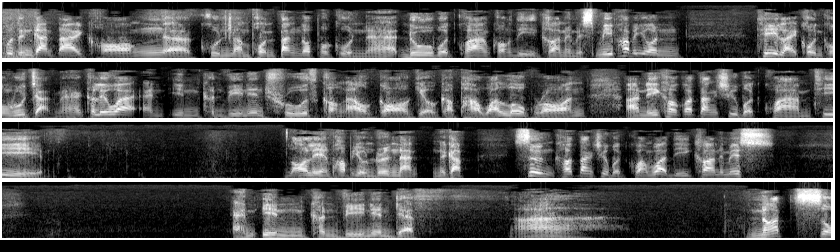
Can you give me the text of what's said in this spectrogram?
พูดถึงการตายของอคุณอำพลตั้งนพคุณนะฮะ ดูบทความของ The Economist มีภาพยนตร์ที่หลายคนคงรู้จักนะฮะเขาเรียกว่า an inconvenient truth ของอัลกอร์เกี่ยวกับภาวะโลกร้อน อันนี้เขาก็ตั้งชื่อบทความที่ ล้อเลียนภาพยนตร์เรื่องนั้นนะครับ ซึ่งเขาตั้งชื่อบทความว่า The Economist an inconvenient death ah not so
